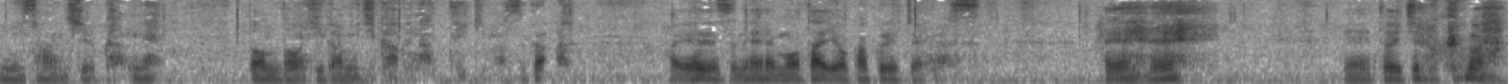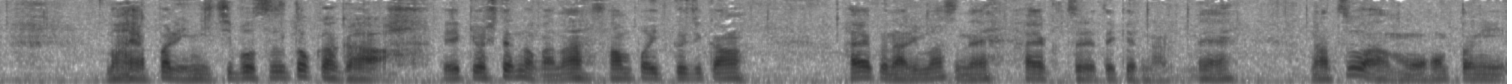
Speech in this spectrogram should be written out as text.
23週間ね。どんどん日が短くなっていきますが。早いですね。もう太陽隠れちゃいます。早い早いえー、東一郎君はまあやっぱり日没とかが影響してんのかな。散歩行く時間。早くなりますね。早く連れて行けるなるね。夏はもう本当に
